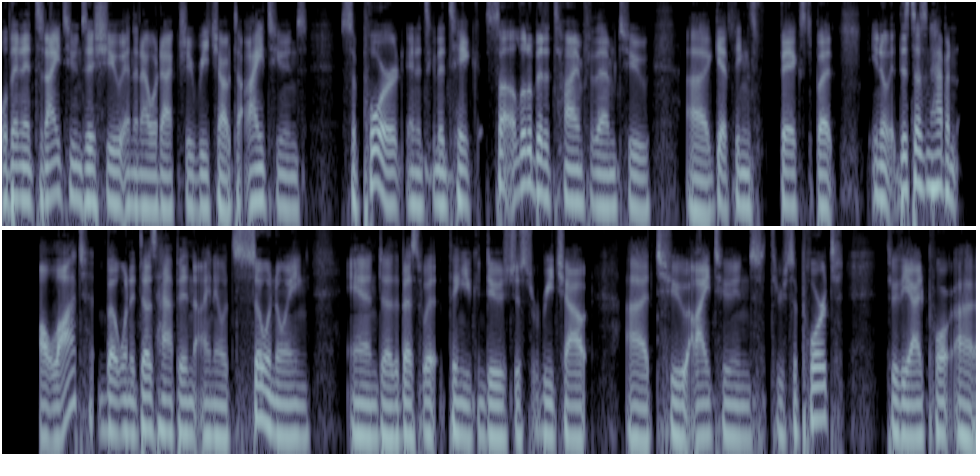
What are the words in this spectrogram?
well, then it's an iTunes issue, and then I would actually reach out to iTunes support, and it's going to take a little bit of time for them to uh, get things fixed. But you know, this doesn't happen a lot, but when it does happen, I know it's so annoying. And uh, the best w- thing you can do is just reach out uh, to iTunes through support through the uh,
